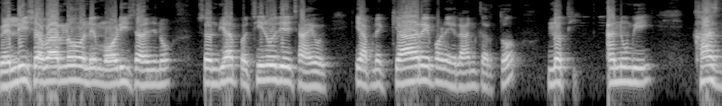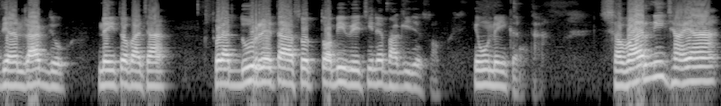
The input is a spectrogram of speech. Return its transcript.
વહેલી સવારનો અને મોડી સાંજનો, સંધ્યા પછીનો જે છાંયો એ આપણે ક્યારે પણ હેરાન કરતો નથી. આનું બી ખાસ ધ્યાન રાખજો, નહીં તો પાછા થોડાક દૂર રહેતા હશો તો બી વેચીને ભાગી જશો. એવું નહીં કરતા. સવારની છાયા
